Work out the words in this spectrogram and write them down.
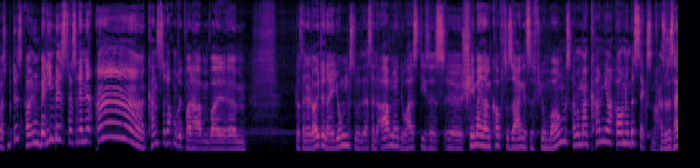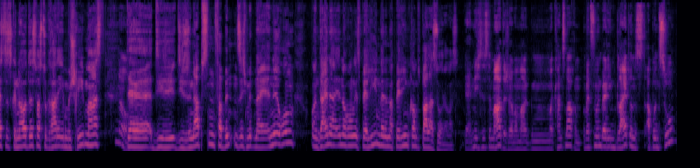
was gut ist. Aber wenn du in Berlin bist, sagst du dir, ah, kannst du doch einen Rückfall haben, weil ähm, du hast deine Leute, deine Jungs, du hast deine Abende, du hast dieses äh, Schema in deinem Kopf zu sagen, es ist 4 Uhr morgens, aber man kann ja auch noch bis 6 machen. Also das heißt, es ist genau das, was du gerade eben beschrieben hast. Genau. Der, die, die Synapsen verbinden sich mit einer Erinnerung und deine Erinnerung ist Berlin. Wenn du nach Berlin kommst, ballerst du oder was? Ja, nicht systematisch, aber man, man kann es machen. Und wenn es nur in Berlin bleibt und es ab und zu,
